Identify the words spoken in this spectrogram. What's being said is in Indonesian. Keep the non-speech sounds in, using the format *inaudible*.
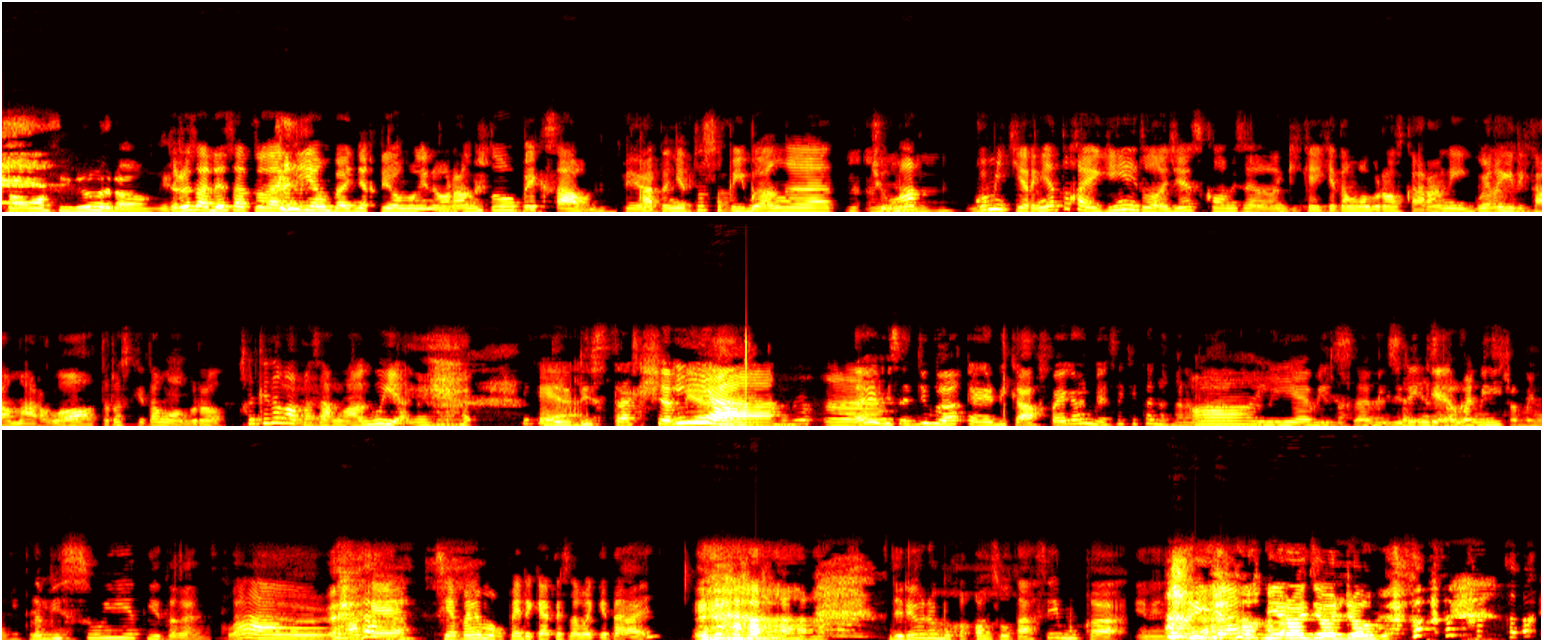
Promosi dulu dong. ya. Terus ada satu lagi yang banyak diomongin orang tuh back sound. Iya, Katanya back tuh sound. sepi banget. Mm-mm. Cuma gue mikirnya tuh kayak gini tuh loh Jess kalau misalnya lagi kayak kita ngobrol sekarang nih gue lagi di kamar lo terus kita ngobrol kan kita nggak Iya. pasang lagu ya Iya. Ini jadi distraction iya ya. gitu. heeh. Tapi bisa juga kayak di cafe kan biasanya kita dengerin oh lagu iya gitu bisa kan. bisa Jadi kayak instrumen lebih instrumen gitu lebih ya. sweet gitu kan. wow *laughs* oke siapa yang mau PDKT sama kita. *laughs* Jadi udah buka konsultasi, buka ini iya biro jodoh *laughs*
